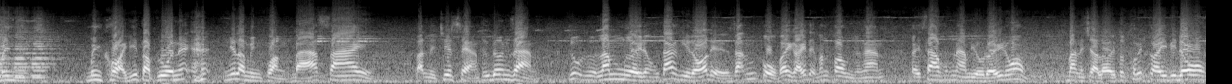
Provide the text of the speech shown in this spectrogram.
mình mình khỏi đi tập luôn ấy. Nghĩa là mình quảng bá sai. Bạn phải chia sẻ thứ đơn giản. Ví dụ năm 10 động tác gì đó để giãn cổ vai gáy tại văn phòng chẳng hạn. Tại sao không làm điều đấy, đúng không? Bạn phải trả lời, tôi không biết quay video.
